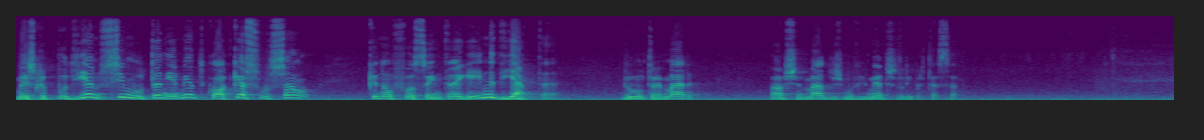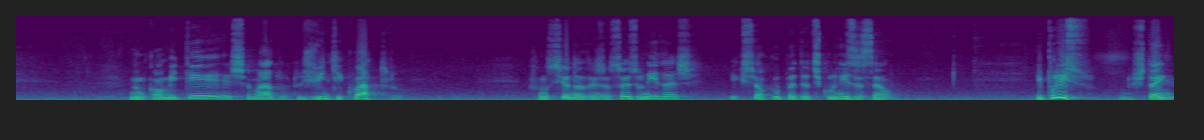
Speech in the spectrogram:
mas repudiando simultaneamente qualquer solução que não fosse a entrega imediata do ultramar aos chamados movimentos de libertação. Num comitê chamado dos 24, que funciona das Nações Unidas e que se ocupa da descolonização, e por isso nos tem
